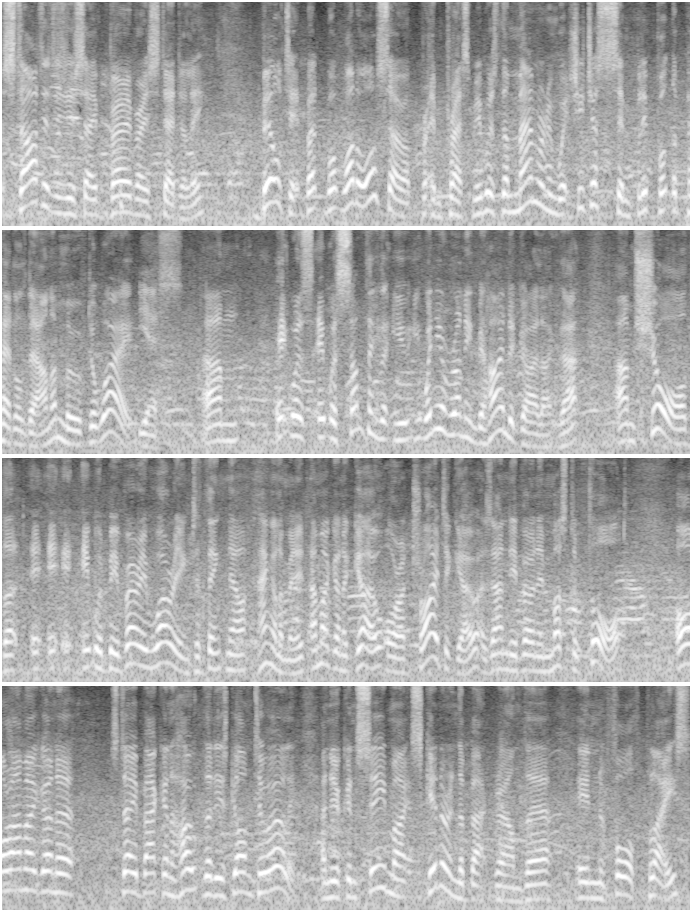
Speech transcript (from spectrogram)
started, as you say, very, very steadily, built it. But, but what also impressed me was the manner in which he just simply put the pedal down and moved away. Yes. Um, it was it was something that you, you- when you're running behind a guy like that, I'm sure that it, it, it would be very worrying to think now, hang on a minute, am I going to go or I try to go, as Andy Vernon must have thought, or am I going to stay back and hope that he's gone too early? And you can see Mike Skinner in the background there in fourth place.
